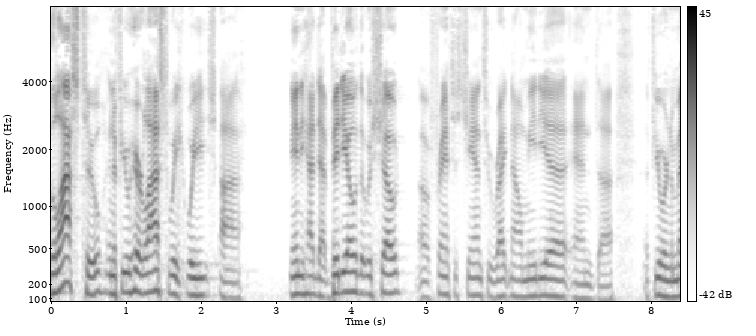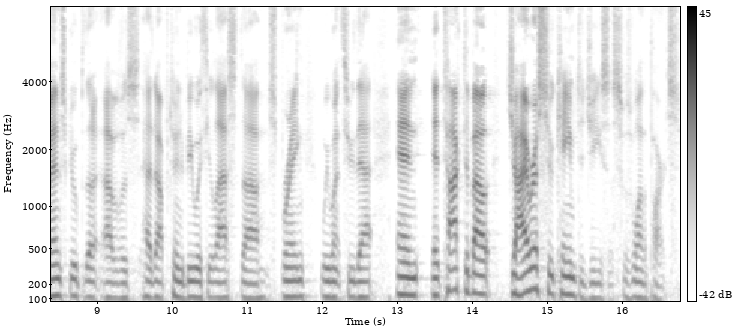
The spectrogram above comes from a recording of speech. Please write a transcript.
The last two, and if you were here last week, we uh, Andy had that video that was showed of Francis Chan through Right Now Media, and uh, if you were in the men's group that I was had the opportunity to be with you last uh, spring, we went through that, and it talked about Jairus who came to Jesus was one of the parts.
